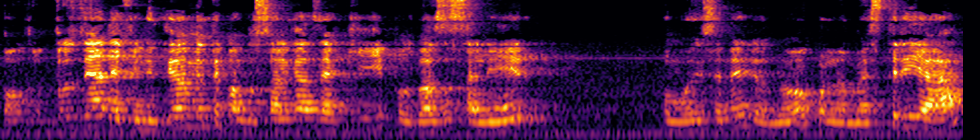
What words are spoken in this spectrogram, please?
pues, entonces ya definitivamente cuando salgas de aquí, pues vas a salir, como dicen ellos, ¿no? Con la maestría,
